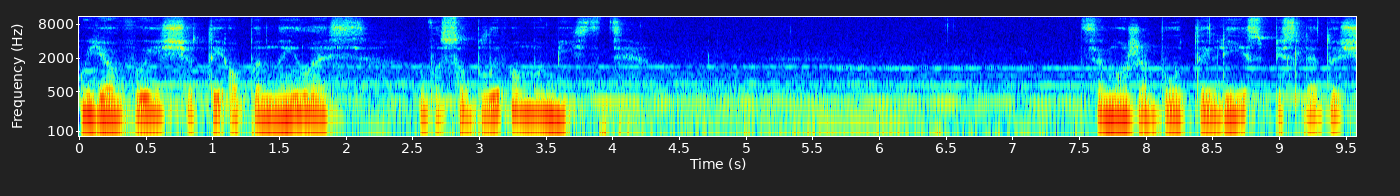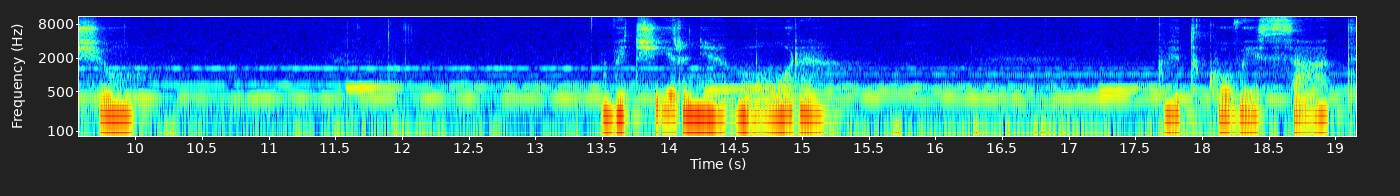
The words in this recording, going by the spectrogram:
Уяви, що ти опинилась в особливому місці. Це може бути ліс після дощу, вечірнє море, квітковий сад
